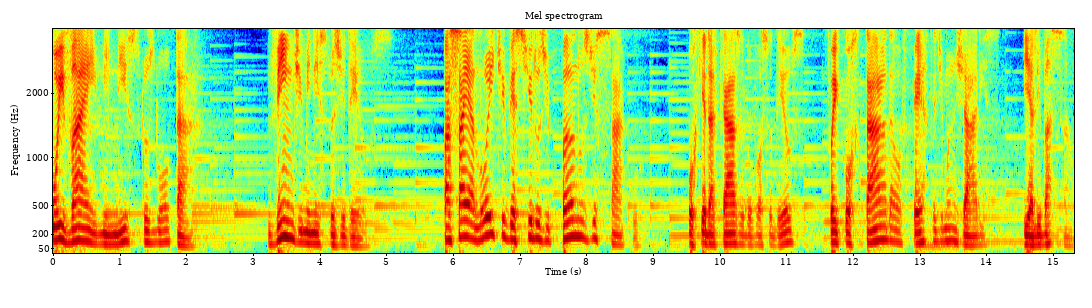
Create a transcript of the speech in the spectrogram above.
Uivai, ministros do altar. Vinde, ministros de Deus. Passai a noite vestidos de panos de saco, porque da casa do vosso Deus foi cortada a oferta de manjares e a libação.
